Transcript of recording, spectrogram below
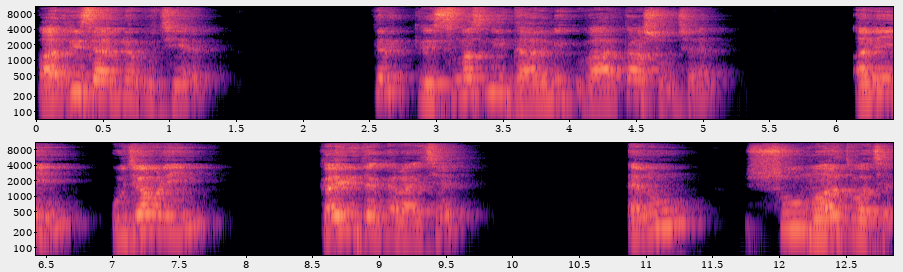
પાદરી સાહેબને પૂછીએ કે ક્રિસમસની ધાર્મિક વાર્તા શું છે? અને ઉજવણી કઈ રીતે કરાય છે? એનું શું મહત્વ છે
